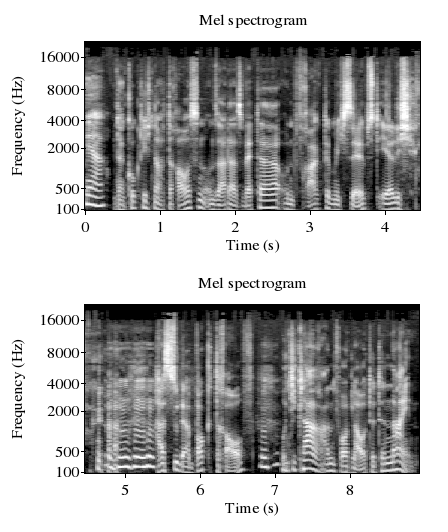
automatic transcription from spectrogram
Ja. Und dann guckte ich nach draußen und sah das Wetter und fragte mich selbst ehrlich, hast du da Bock drauf? Und die klare Antwort lautete nein.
